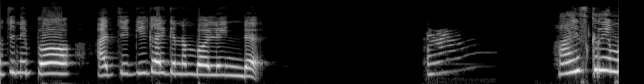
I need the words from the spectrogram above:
റോസിനിപ്പോ അച്ചക്ക് കഴിക്കണം പോലെ ഉണ്ട്. ഐസ്ക്രീം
